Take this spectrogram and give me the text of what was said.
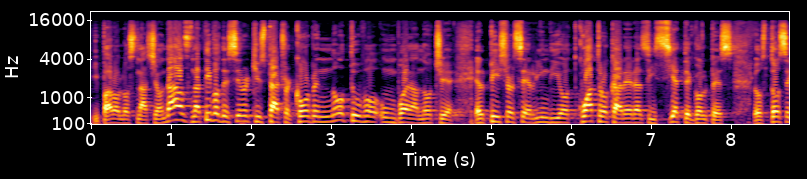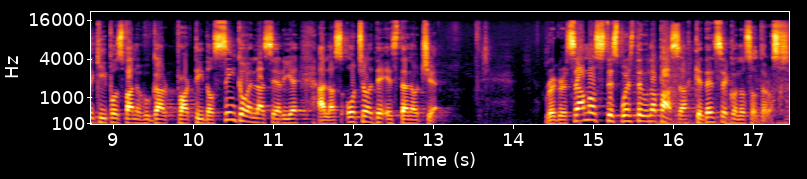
Y para los Nationals, nativo de Syracuse Patrick Corbin no tuvo una buena noche. El pitcher se rindió cuatro carreras y siete golpes. Los dos equipos van a jugar partido 5 en la serie a las 8 de esta noche. Regresamos después de una pausa. Quédense con nosotros.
